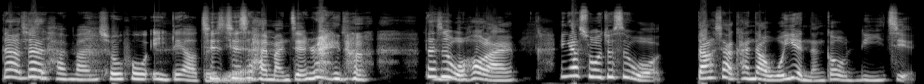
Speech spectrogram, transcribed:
但但还蛮出乎意料的。其实其实还蛮尖锐的，但是我后来、嗯、应该说，就是我当下看到，我也能够理解，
